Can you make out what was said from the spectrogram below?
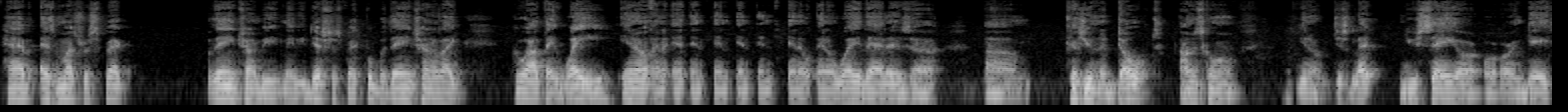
have as much respect. They ain't trying to be maybe disrespectful, but they ain't trying to like go out their way, you know, in in in in in, in, a, in a way that is uh um because you're an adult. I'm just going, you know, just let you say or or, or engage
